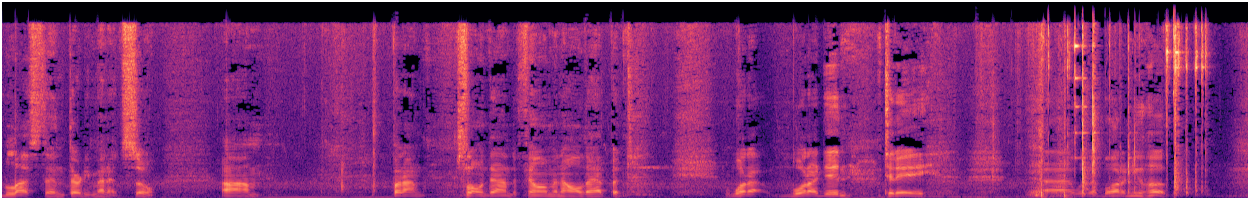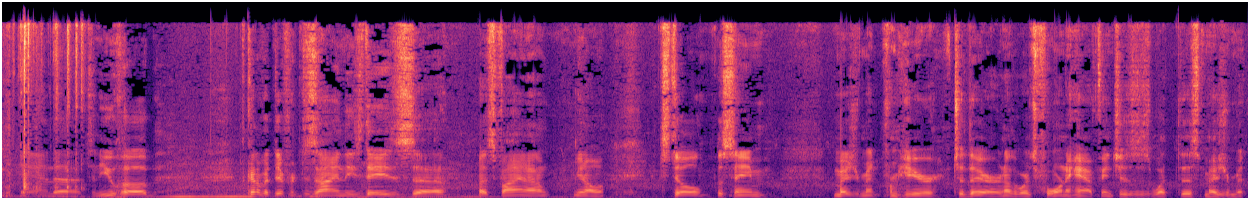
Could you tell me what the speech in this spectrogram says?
less than 30 minutes so um, but I'm slowing down to film and all that but what I what I did today uh, was I bought a new hub and uh, it's a new hub. It's kind of a different design these days. Uh, that's fine. I don't, you know, it's still the same measurement from here to there. In other words, four and a half inches is what this measurement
